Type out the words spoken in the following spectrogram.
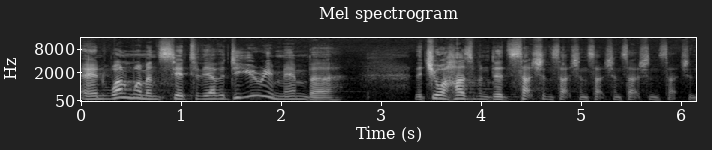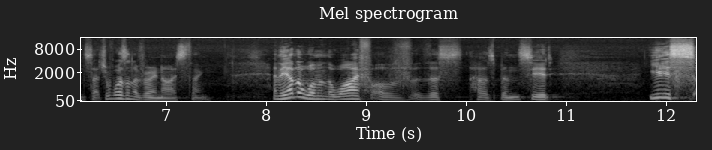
And one woman said to the other, Do you remember that your husband did such and such and such and such and such and such? It wasn't a very nice thing. And the other woman, the wife of this husband, said, Yes,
